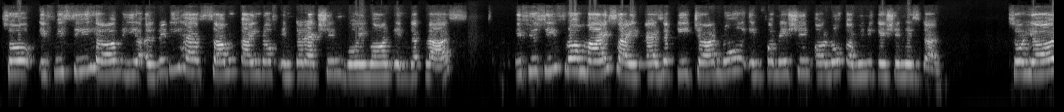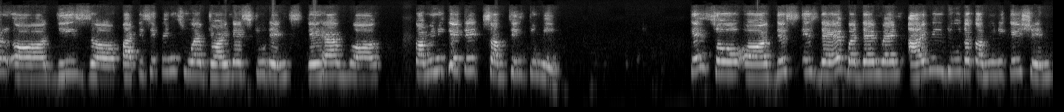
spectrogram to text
So if we see here, we already have some kind of interaction going on in the class. If you see from my side as a teacher, no information or no communication is done. So here, uh, these uh, participants who have joined as students, they have uh, communicated something to me. Okay, so uh, this is there, but then when I will do the communication,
